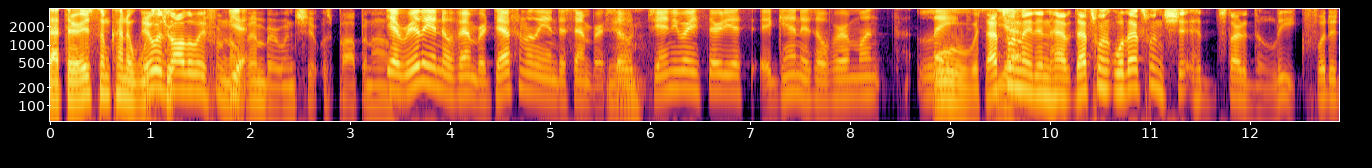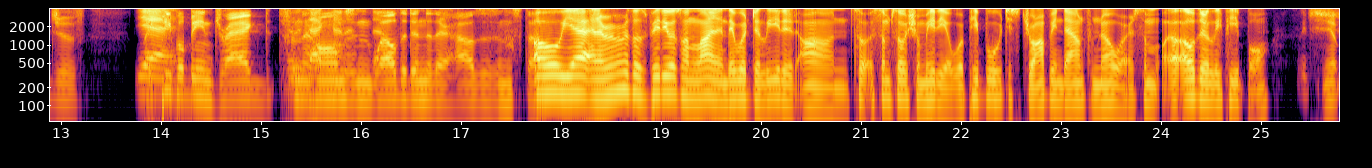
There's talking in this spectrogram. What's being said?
that there is some kind of It was str- all the way from Yeah. November when shit was popping off. Yeah, really in November, definitely in December. So Yeah. January 30th again is over a month late. Ooh, That's yeah. when they didn't have. That's when. Well, that's when shit had started to leak. Footage of yeah, like people being dragged from their homes kinda and stuff. welded into their houses and stuff. Oh yeah, and I remember those videos online, and they were deleted on so, some social media where people were just dropping down from nowhere. Some uh, elderly people. which Yep.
